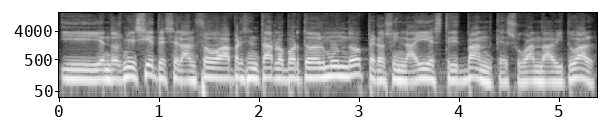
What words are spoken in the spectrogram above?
y en 2007 se lanzó a presentarlo por todo el mundo, pero sin la E Street Band, que es su banda habitual.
